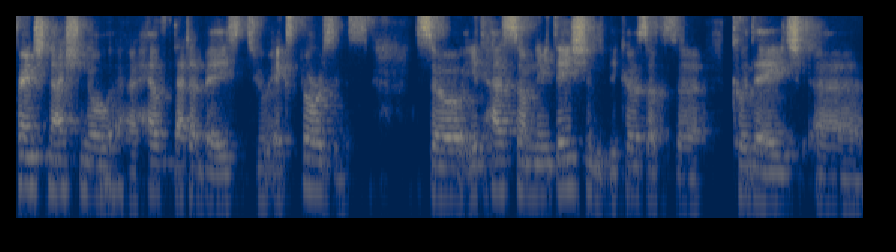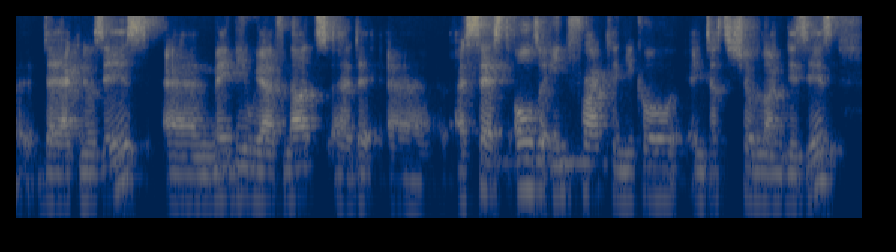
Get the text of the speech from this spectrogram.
French National uh, Health Database to explore this. So it has some limitations because of the code age uh, diagnosis, and maybe we have not uh, the, uh, assessed all the infraclinical interstitial lung disease,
